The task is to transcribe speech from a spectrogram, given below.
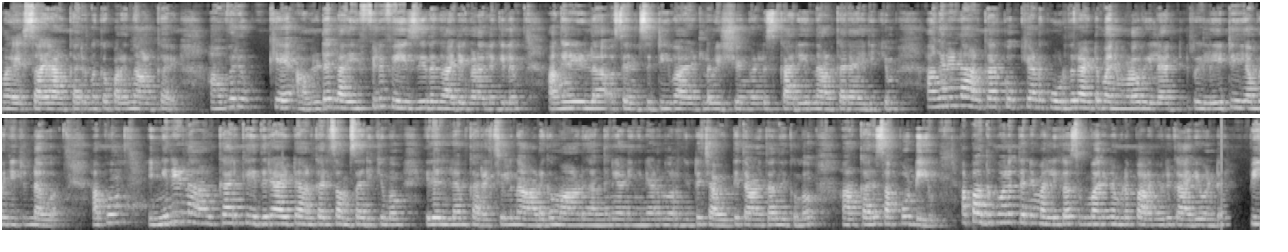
വയസ്സായ ആൾക്കാരെന്നൊക്കെ പറയുന്ന ആൾക്കാർ അവരൊക്കെ അവരുടെ ലൈഫിൽ ഫേസ് ചെയ്ത കാര്യങ്ങൾ അല്ലെങ്കിൽ അങ്ങനെയുള്ള സെൻസിറ്റീവ് ആയിട്ടുള്ള വിഷയങ്ങളിൽ കരയുന്ന ആൾക്കാരായിരിക്കും. അങ്ങനെയുള്ള ആൾക്കാർക്കൊക്കെയാണ് കൂടുതലായിട്ട് മനുമോളെ റിലേറ്റ് റിലേറ്റ് ചെയ്യാൻ പറ്റിയിട്ടുണ്ടാവുക. അപ്പം ഇങ്ങനെയുള്ള ആൾക്കാർക്ക് എതിരായിട്ട് ആൾക്കാർ സംസാരിക്കുമ്പം ഇതെല്ലാം കരച്ചിൽ നാടകമാണ് അങ്ങനെയാണ് ഇങ്ങനെയാണെന്ന് പറഞ്ഞിട്ട് ചവിട്ടി താഴ്ത്താൻ നിൽക്കുമ്പോൾ ആൾക്കാർ സപ്പോർട്ട് ചെയ്യും. അപ്പോൾ അതുപോലെ തന്നെ മല്ലിക സുകുമാരൻ ഇവിടെ പറഞ്ഞൊരു കാര്യമുണ്ട്. പി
